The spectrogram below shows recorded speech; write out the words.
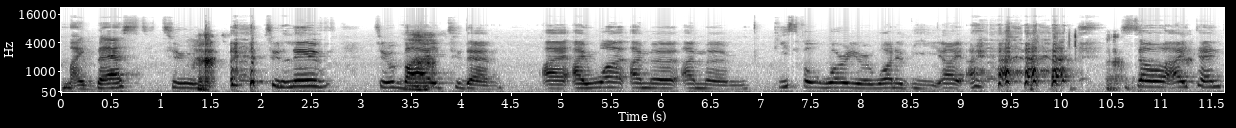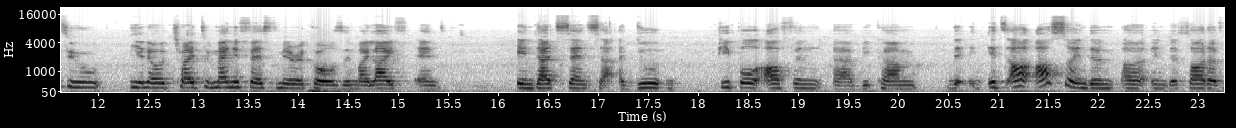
my best to to live to abide to them. I I want I'm a I'm a peaceful warrior wannabe. I, I so I tend to you know try to manifest miracles in my life and in that sense uh, do people often uh, become it's also in the uh, in the thought of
